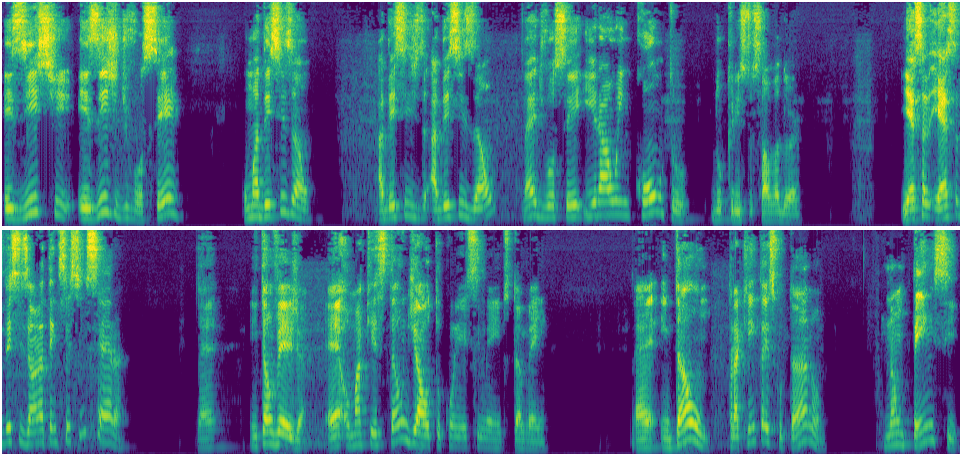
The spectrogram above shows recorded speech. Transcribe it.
Existe exige de você uma decisão. A, decis, a decisão né, de você ir ao encontro do Cristo Salvador. E essa, e essa decisão ela tem que ser sincera. Né? Então, veja, é uma questão de autoconhecimento também. Né? Então, para quem está escutando, não pense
